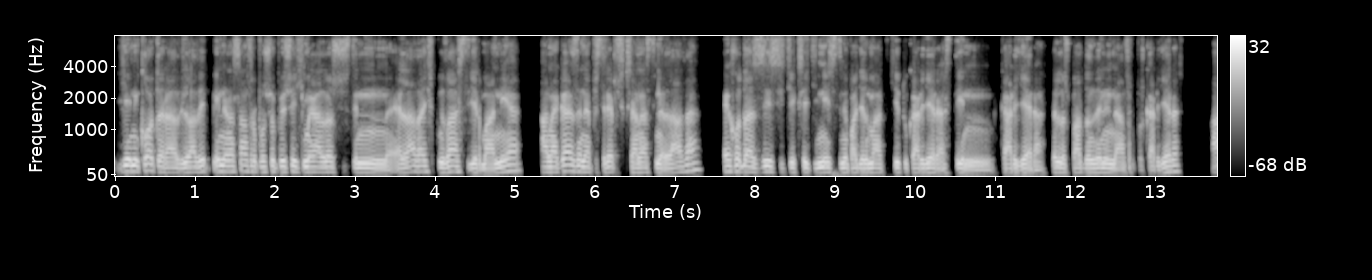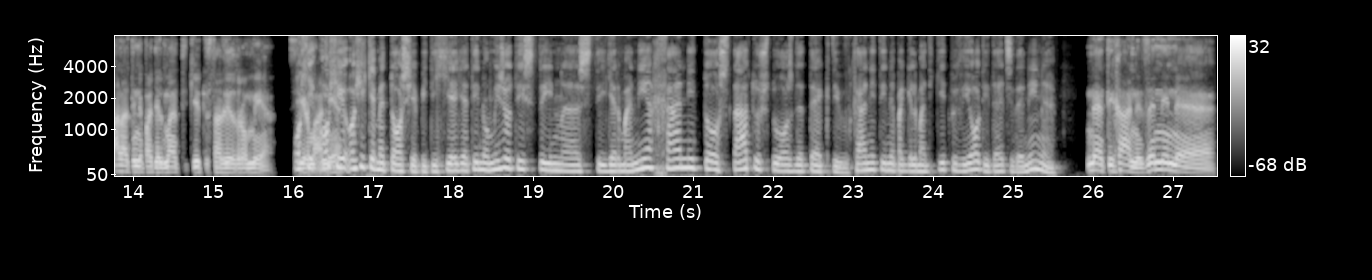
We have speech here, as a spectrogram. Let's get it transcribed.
γενικότερα. Δηλαδή είναι ένας άνθρωπος ο οποίος έχει μεγαλώσει στην Ελλάδα, έχει σπουδάσει στη Γερμανία, αναγκάζεται να επιστρέψει ξανά στην Ελλάδα, έχοντας ζήσει και ξεκινήσει την επαγγελματική του καριέρα στην καριέρα. Τέλος πάντων δεν είναι άνθρωπος καριέρας, αλλά την επαγγελματική του σταδιοδρομία στη όχι, Γερμανία. όχι, όχι και με τόση επιτυχία γιατί νομίζω ότι στην, ε, στη Γερμανία χάνει το στάτους του ως detective, χάνει την επαγγελματική του ιδιότητα, έτσι δεν είναι; Ναι, τη χάνει. Δεν είναι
